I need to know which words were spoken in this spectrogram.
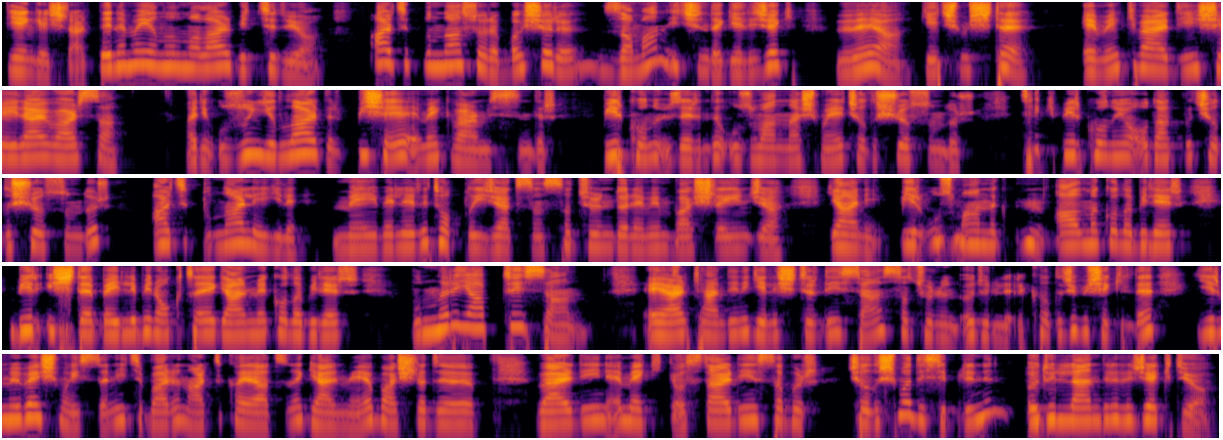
yengeçler. Deneme yanılmalar bitti diyor. Artık bundan sonra başarı zaman içinde gelecek veya geçmişte emek verdiğin şeyler varsa Hani uzun yıllardır bir şeye emek vermişsindir. Bir konu üzerinde uzmanlaşmaya çalışıyorsundur. Tek bir konuya odaklı çalışıyorsundur. Artık bunlarla ilgili meyveleri toplayacaksın Satürn dönemin başlayınca. Yani bir uzmanlık almak olabilir, bir işte belli bir noktaya gelmek olabilir. Bunları yaptıysan, eğer kendini geliştirdiysen Satürn'ün ödülleri kalıcı bir şekilde 25 Mayıs'tan itibaren artık hayatına gelmeye başladı. Verdiğin emek, gösterdiğin sabır, çalışma disiplinin ödüllendirilecek diyor.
